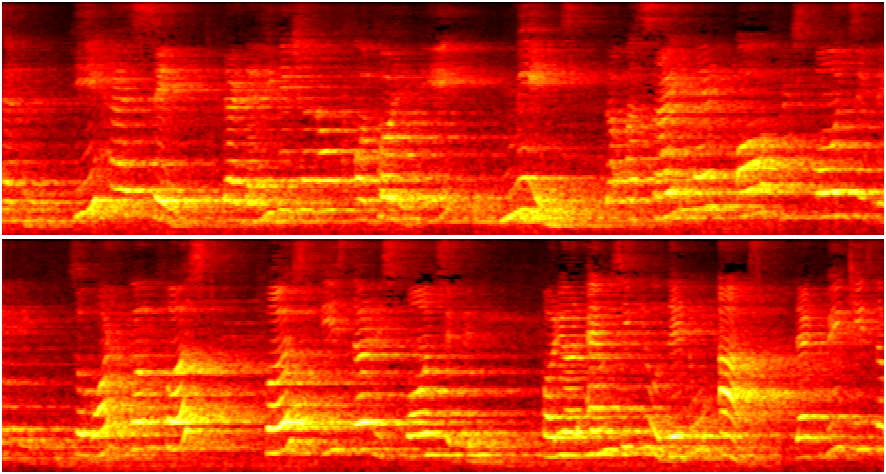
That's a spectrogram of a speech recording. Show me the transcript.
and he has said that delegation of authority means the assignment of responsibility. So what comes first? First is the responsibility. For your MCQ, they do ask that which is the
